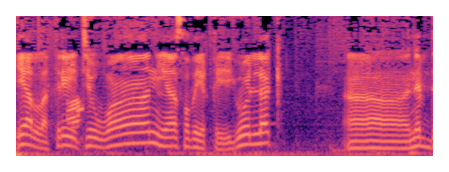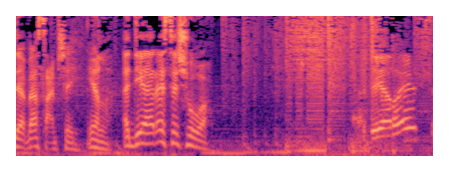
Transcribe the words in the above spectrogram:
يلا 3 2 1 يا صديقي يقول لك آه نبدأ بأصعب شيء. يلا. ال DRS إيش هو؟ ال DRS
